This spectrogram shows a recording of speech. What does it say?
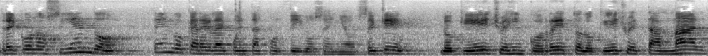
reconociendo, tengo que arreglar cuentas contigo, Señor. Sé que lo que he hecho es incorrecto, lo que he hecho está mal,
